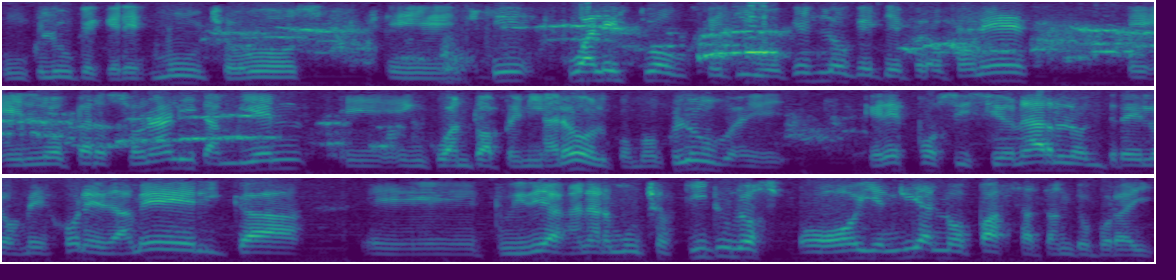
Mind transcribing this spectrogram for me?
un club que querés mucho vos, eh, ¿qué, ¿cuál es tu objetivo? ¿Qué es lo que te propones eh, en lo personal y también eh, en cuanto a Peñarol como club? ¿Querés posicionarlo entre los mejores de América? ¿Tu idea es ganar muchos títulos o hoy en día no pasa tanto por ahí?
